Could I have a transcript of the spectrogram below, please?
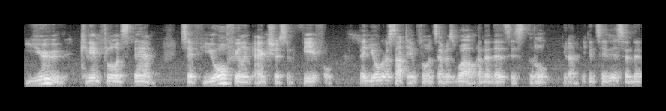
You can influence them. So if you're feeling anxious and fearful, then you're going to start to influence them as well. And then there's this little, you know, you can see this, and then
